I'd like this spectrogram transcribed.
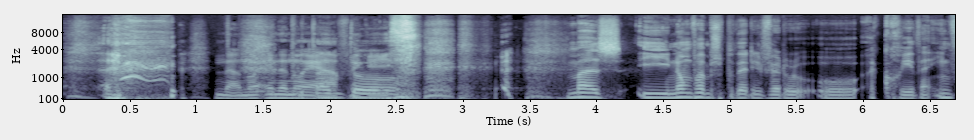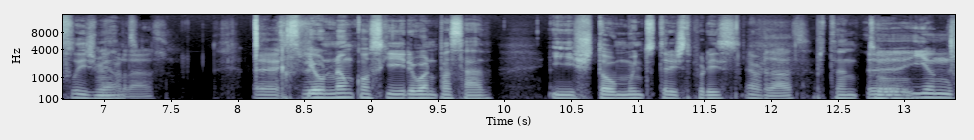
não, não- ainda não é Portanto, África isso. Mas, e não vamos poder ir ver o- o- a corrida, É infelizmente. verdade. Eh, recebi- Eu não consegui ir o ano passado e estou muito triste por isso. É verdade. Portanto, Eh, Iam-nos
